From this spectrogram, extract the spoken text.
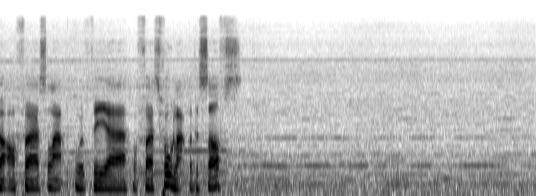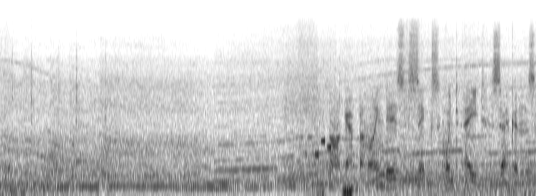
start our first lap with the, uh, or first full lap with the softs. Our gap behind is 6.8 seconds.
